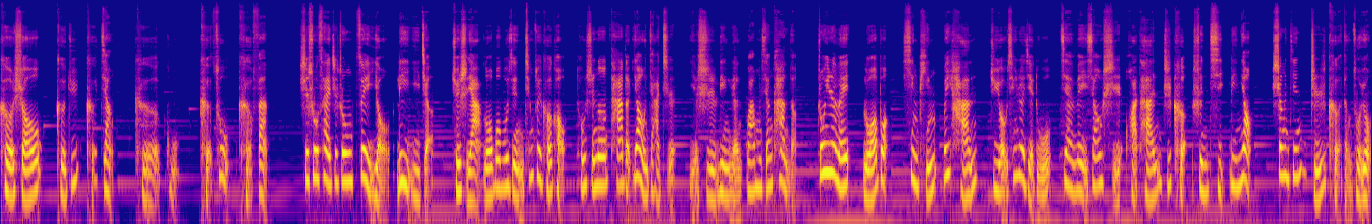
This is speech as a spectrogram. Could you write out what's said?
可熟，可居可酱，可谷可醋可饭，是蔬菜之中最有利益者。确实呀，萝卜不仅清脆可口，同时呢，它的药用价值也是令人刮目相看的。中医认为，萝卜性平微寒，具有清热解毒、健胃消食、化痰止渴、顺气利尿、生津止渴等作用。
